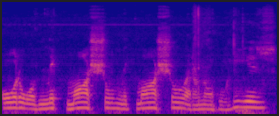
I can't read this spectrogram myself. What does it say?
order of Nick Marshall. Nick Marshall, I don't know who he is.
